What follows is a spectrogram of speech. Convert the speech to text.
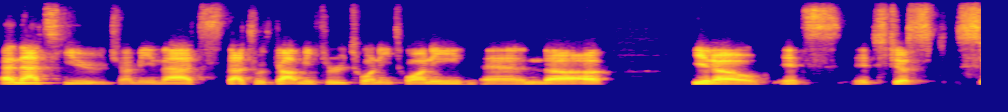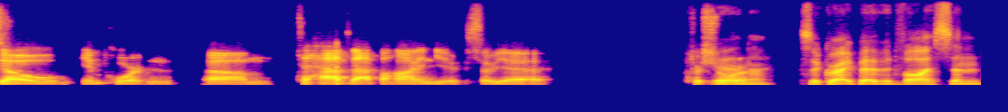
and that's huge i mean that's that's what got me through 2020 and uh, you know it's it's just so important um, to have that behind you so yeah for sure yeah, no, it's a great bit of advice and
